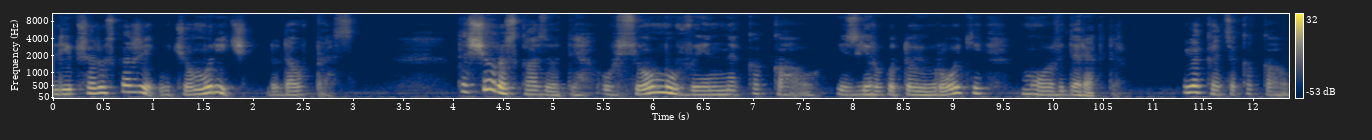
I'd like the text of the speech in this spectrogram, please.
Ліпше розкажи, у чому річ, додав пес. Та що розказувати? У всьому винне какао, із гіркотою в роті мовив директор. Яке це какао?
